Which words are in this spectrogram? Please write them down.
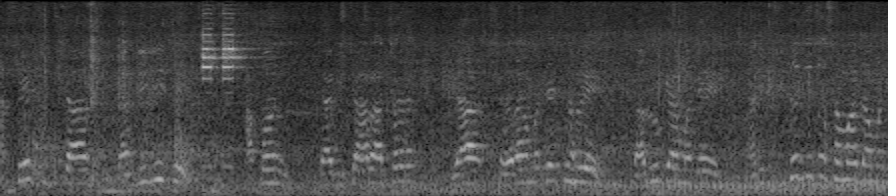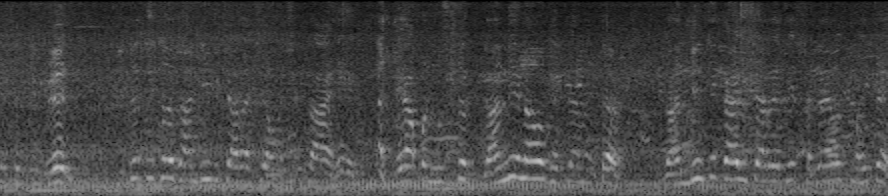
असेच विचार गांधीजीचे आपण त्या विचाराचं या शहरामध्येच नव्हे तालुक्यामध्ये आणि जिथं जिथं समाजामध्ये संधी मिळेल पद्धतीचं तिथं गांधी विचाराची आवश्यकता आहे. हे आपण नुसतं गांधी नाव घेतल्यानंतर गांधींचे काय विचार आहेत हे सगळ्यांनाच माहीत आहे.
